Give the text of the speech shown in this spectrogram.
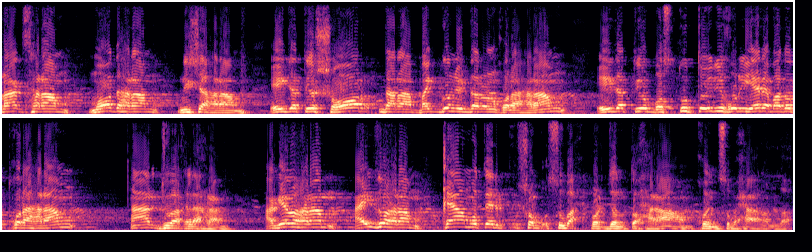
ড্রাগস হারাম, মদ হারাম, নিশা হারাম। এই জাতীয় স্বর দ্বারা ভাগ্য নির্ধারণ করা হারাম, এই জাতীয় বস্তু তৈরি করি এর আবাদত করা হারাম, আর জুয়া খেলা হারাম। আগেও হারাম আইজও হারাম কেয়ামতের সব সুবাহ পর্যন্ত হারাম। হইন সুবাহ আল্লাহ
